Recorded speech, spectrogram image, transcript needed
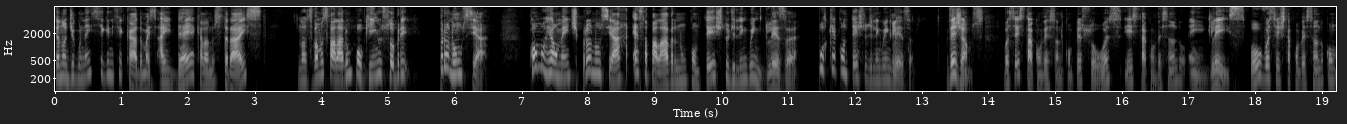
eu não digo nem significado, mas a ideia que ela nos traz, nós vamos falar um pouquinho sobre pronúncia. Como realmente pronunciar essa palavra num contexto de língua inglesa? Por que contexto de língua inglesa? Vejamos. Você está conversando com pessoas e está conversando em inglês, ou você está conversando com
